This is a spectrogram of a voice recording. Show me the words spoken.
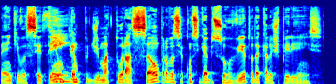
né? Em que você tem Sim. um tempo de maturação para você conseguir absorver toda aquela experiência.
